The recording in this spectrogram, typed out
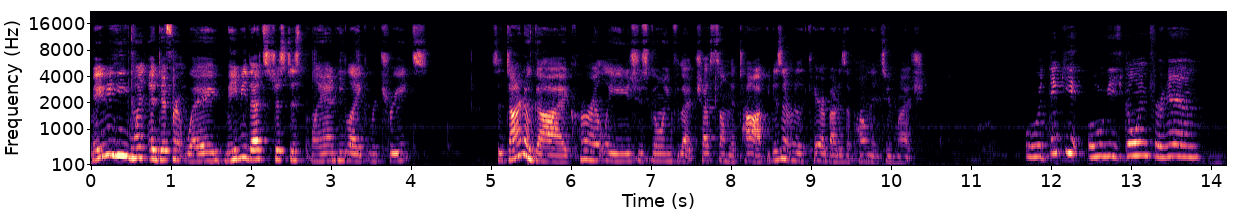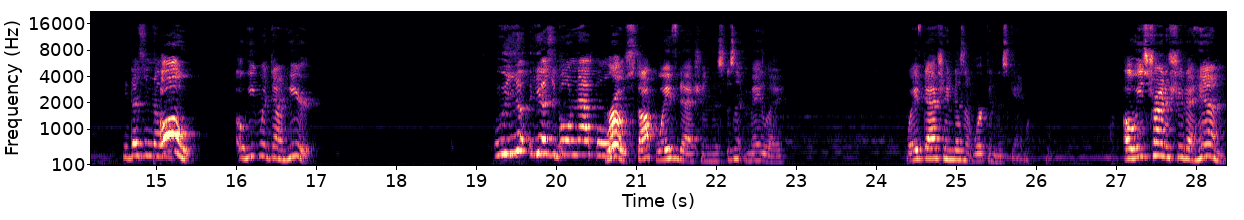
Maybe he went a different way. Maybe that's just his plan. He like retreats. So Dino Guy currently is just going for that chest on the top. He doesn't really care about his opponent too much. I think he. Oh, he's going for him. He doesn't know. Oh! Oh, he went down here. He- he has a golden apple. Bro, stop wave dashing. This isn't melee. Wave dashing doesn't work in this game. Oh, he's trying to shoot at him.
